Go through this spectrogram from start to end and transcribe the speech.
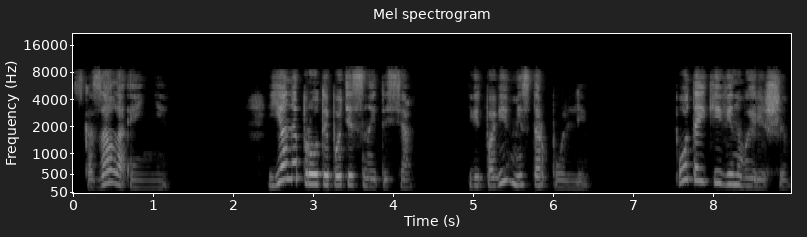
сказала Енні. Я не проти потіснитися, відповів містер Поллі. Потайки він вирішив,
